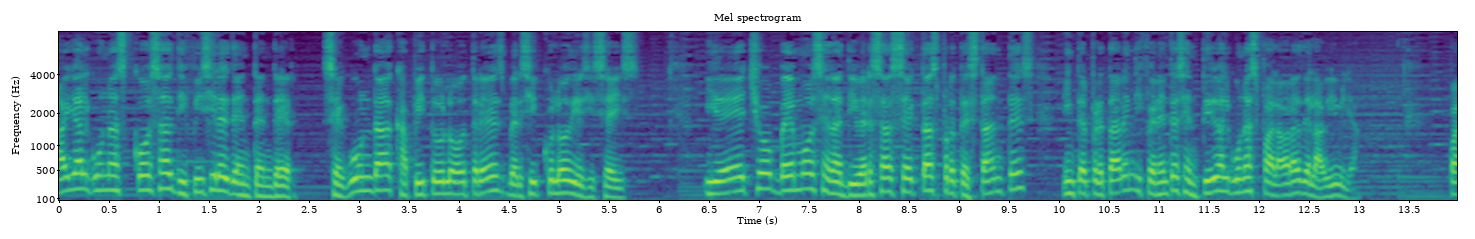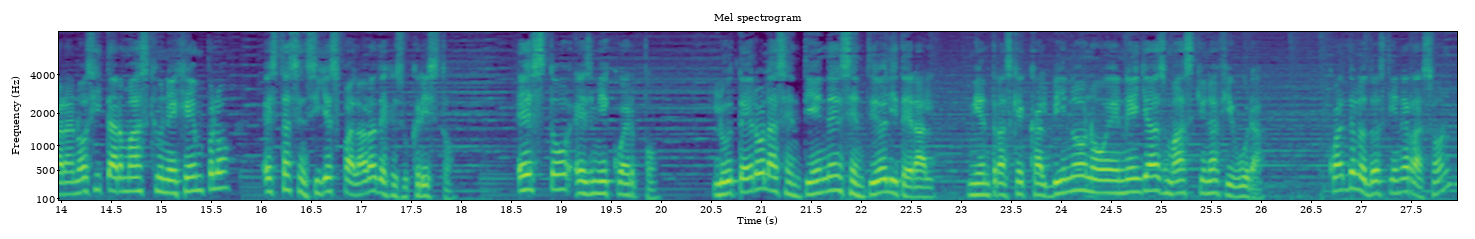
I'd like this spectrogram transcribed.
hay algunas cosas difíciles de entender. Segunda capítulo 3 versículo 16. Y de hecho vemos en las diversas sectas protestantes interpretar en diferentes sentidos algunas palabras de la Biblia. Para no citar más que un ejemplo, estas sencillas palabras de Jesucristo. Esto es mi cuerpo. Lutero las entiende en sentido literal, mientras que Calvino no ve en ellas más que una figura. ¿Cuál de los dos tiene razón?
